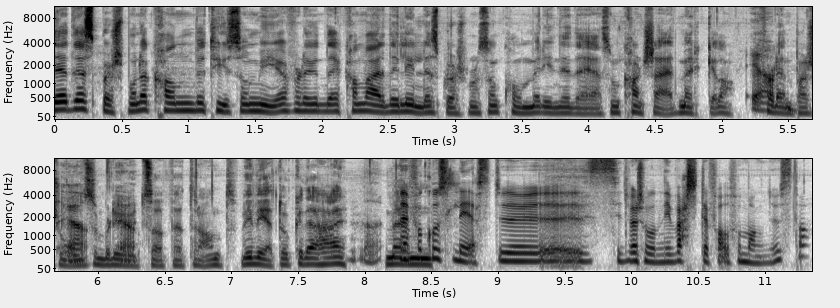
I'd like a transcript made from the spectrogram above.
det, det spørsmålet kan bety så mye, for det, det kan være det lille spørsmålet som kommer inn i det som kanskje er et mørke, da. Ja, For den personen ja, som blir ja. utsatt for et eller annet. Vi vet jo ikke det her, Nei, men for hvordan leser du eh, situasjonen i verste fall for Magnus, da?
